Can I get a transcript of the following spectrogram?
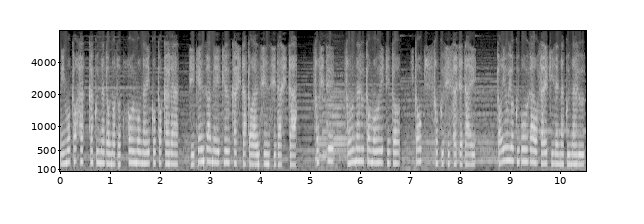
身元発覚などの続報もないことから、事件が迷宮化したと安心しだした。そして、そうなるともう一度、人を窒息死させたい。という欲望が抑えきれなくなる。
